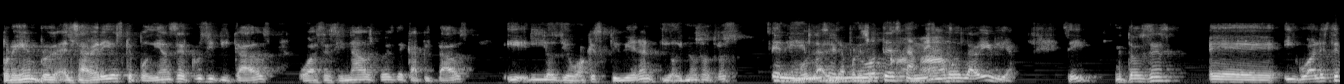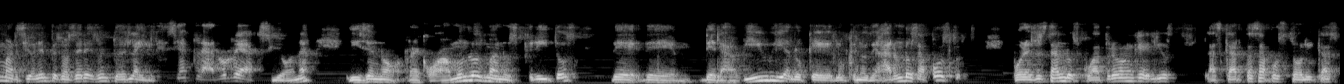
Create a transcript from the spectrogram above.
Por ejemplo, el saber ellos que podían ser crucificados o asesinados, pues decapitados, y, los llevó a que escribieran y hoy nosotros tenemos, la Biblia, por eso Testamento. la Biblia, ¿sí? Entonces, eh, igual este Marción empezó a hacer eso, entonces la iglesia, claro, reacciona y dice, no, recojamos los manuscritos de, la Biblia, lo que, lo que nos dejaron los apóstoles. Por eso están los cuatro evangelios, las cartas apostólicas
